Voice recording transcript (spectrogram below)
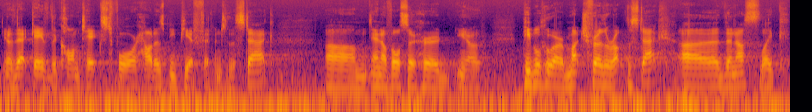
you know, that gave the context for how does BPF fit into the stack. Um, and I've also heard, you know, people who are much further up the stack uh, than us, like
